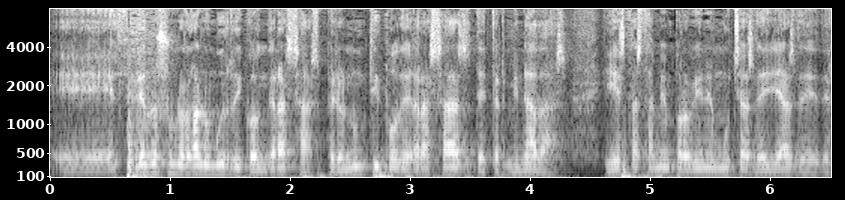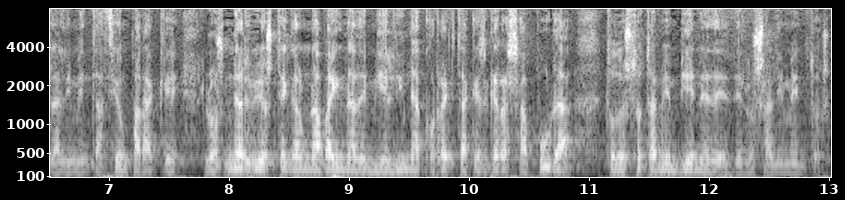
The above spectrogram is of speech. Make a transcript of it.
Eh, el cerebro es un órgano muy rico en grasas, pero en un tipo de grasas determinadas. Y estas también provienen muchas de ellas de, la alimentación, para que los nervios tengan una vaina de mielina correcta, que es grasa pura. Todo esto también viene de los alimentos.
